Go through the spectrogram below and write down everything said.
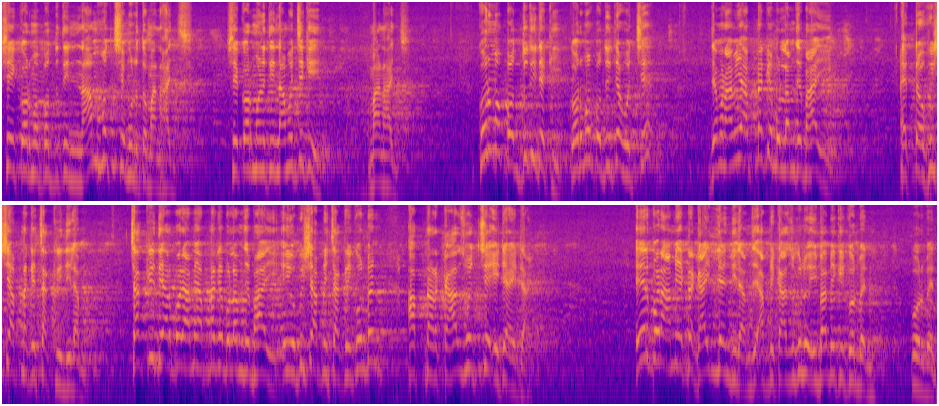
সেই কর্মপদ্ধতির নাম হচ্ছে মূলত মানহাজ। সেই কর্মনীতির নাম হচ্ছে কি? মানহাজ। কর্মপদ্ধতিটা কি? কর্মপদ্ধতিটা হচ্ছে, যেমন আমি আপনাকে বললাম যে, ভাই, একটা অফিসে আপনাকে চাকরি দিলাম। চাকরি দেওয়ার পরে আমি আপনাকে বললাম যে, ভাই, এই অফিসে আপনি চাকরি করবেন, আপনার কাজ হচ্ছে এটা এটা। এরপর আমি একটা গাইডলাইন দিলাম যে, আপনি কাজগুলো এইভাবে কি করবেন? করবেন।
